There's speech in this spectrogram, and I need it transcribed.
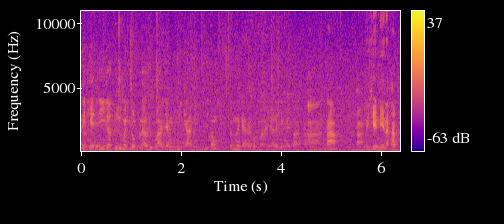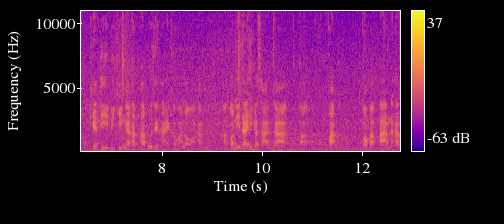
ในเคสนี้ก็คือมันจบแล้วหรือว่ายังมีการที่ต้องดำเนินการทางกฎหมายอะไรยังไงบ้างครับ อ่าตามอ่าในเคสนี้นะครับเคสที่พี่คิงนะครับพาผู้เสียหายเข้ามาร้องครับอ่าตอนนี้ได้เอกสารจากอ่าฝั่ง กองปราบปรามนะครับ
